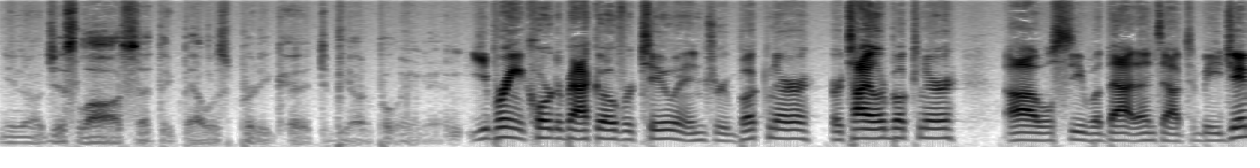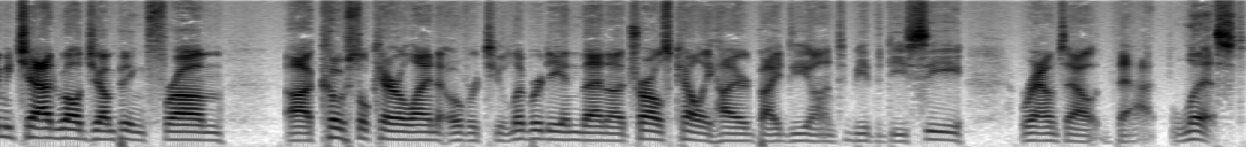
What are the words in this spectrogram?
you know, just lost. I think that was pretty good to be able to pull him in. you bring a quarterback over too, and Drew Buchner or Tyler Buchner. Uh, we'll see what that ends out to be. Jamey Chadwell jumping from uh, Coastal Carolina over to Liberty, and then uh, Charles Kelly hired by Deion to be the DC rounds out that list.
